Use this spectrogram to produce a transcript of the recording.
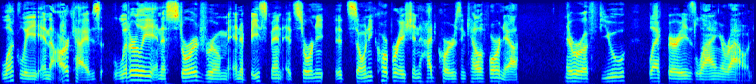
Luckily, in the archives, literally in a storage room in a basement at Sony, at Sony Corporation headquarters in California, there were a few Blackberries lying around.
